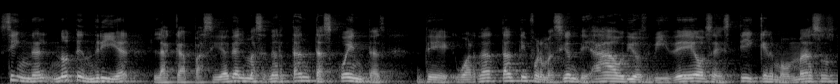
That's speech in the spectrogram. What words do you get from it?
Signal no tendría la capacidad de almacenar tantas cuentas, de guardar tanta información de audios, videos, stickers, momazos,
